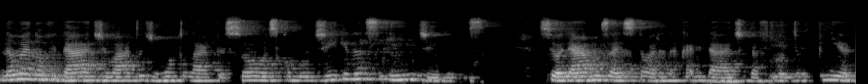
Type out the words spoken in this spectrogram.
Não é novidade o ato de rotular pessoas como dignas e indignas. Se olharmos a história da caridade da filantropia,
